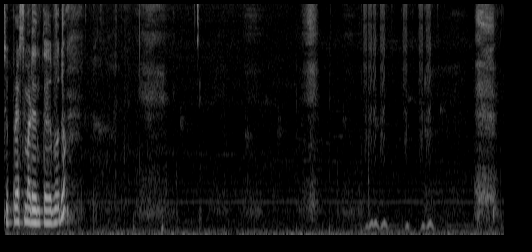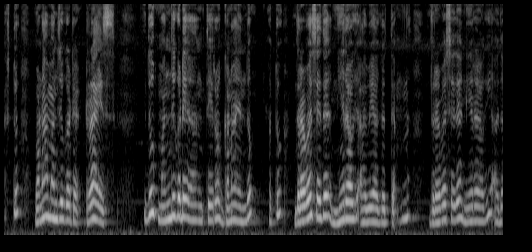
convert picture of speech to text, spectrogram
ಸಿಪ್ರೆಸ್ ಮಾಡಿದೆ ಅಂತ ಹೇಳ್ಬೋದು ನೆಕ್ಸ್ಟು ಒಣ ಮಂಜುಗಡೆ ಡ್ರೈಸ್ ಇದು ಮಂಜುಗಡ್ಡೆ ಅಂತಿರೋ ಘನ ಎಂದು ಮತ್ತು ದ್ರವ್ಯಸೇದೆ ನೀರಾಗಿ ಆವಿಯಾಗುತ್ತೆ. ದ್ರವ ಸೇದೆ ನೀರಾಗಿ ಅದು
